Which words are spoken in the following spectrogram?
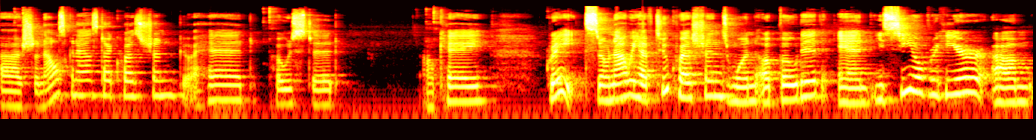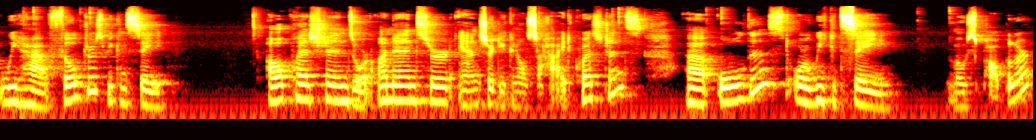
uh, Chanel's to ask that question. Go ahead, post it. Okay, great. So now we have two questions, one upvoted. And you see over here, um, we have filters. We can say all questions or unanswered, answered. You can also hide questions. Uh, oldest, or we could say most popular.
